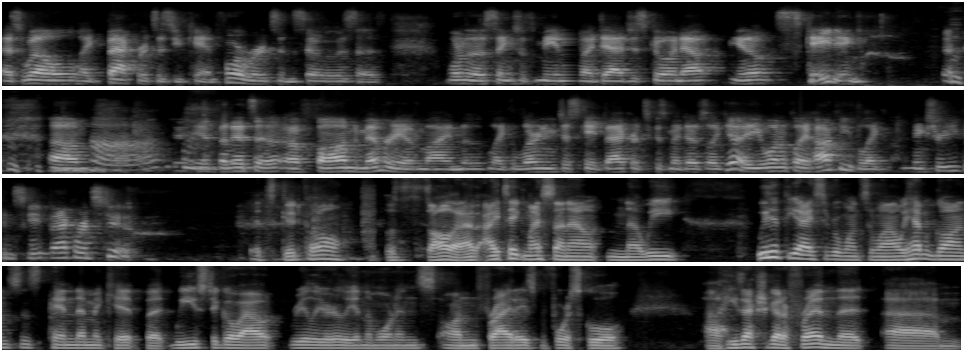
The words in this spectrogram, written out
as well, like backwards as you can forwards. And so it was a one of those things with me and my dad just going out, you know, skating. um, yeah, but it's a, a, fond memory of mine, like learning to skate backwards because my dad's like, yeah, you want to play hockey, like make sure you can skate backwards too. It's good call. It's all I, I take my son out and uh, we we hit the ice every once in a while. We haven't gone since the pandemic hit, but we used to go out really early in the mornings on Fridays before school. Uh, he's actually got a friend that um,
